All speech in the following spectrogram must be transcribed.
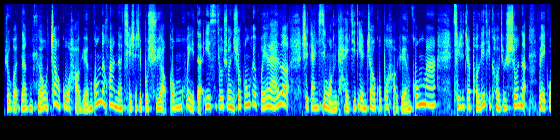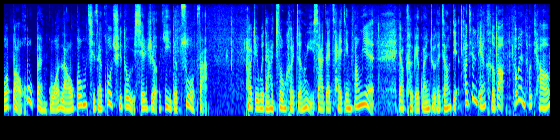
如果能够照顾好员工的话呢，其实是不需要工会的。意意思就是说，你说工会回来了，是担心我们台积电照顾不好员工吗？其实这 Political 就说呢，美国保护本国劳工，其实在过去都有些惹意的做法。好，这为大家综合整理一下，在财经方面要特别关注的焦点。好，今天联合报头版头条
